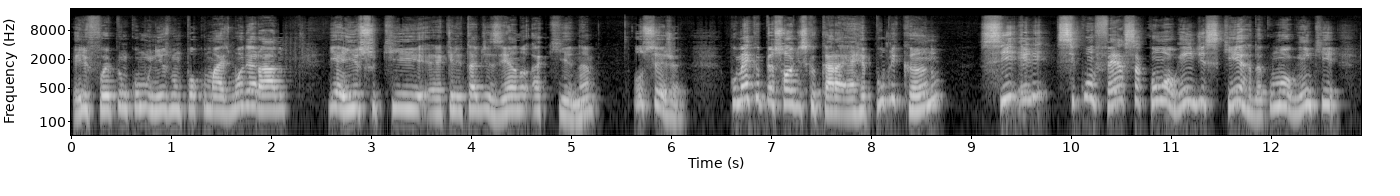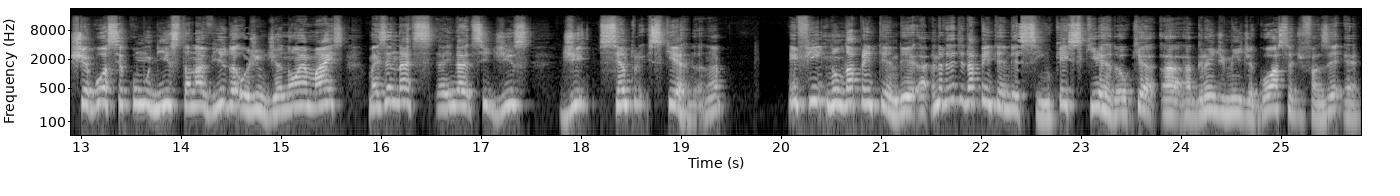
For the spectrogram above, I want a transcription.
Ele foi para um comunismo um pouco mais moderado, e é isso que, é, que ele está dizendo aqui, né? Ou seja, como é que o pessoal diz que o cara é republicano se ele se confessa como alguém de esquerda, como alguém que chegou a ser comunista na vida, hoje em dia não é mais, mas ainda, ainda se diz de centro-esquerda, né? Enfim, não dá para entender, na verdade dá para entender sim, o que a esquerda, o que a, a grande mídia gosta de fazer é,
